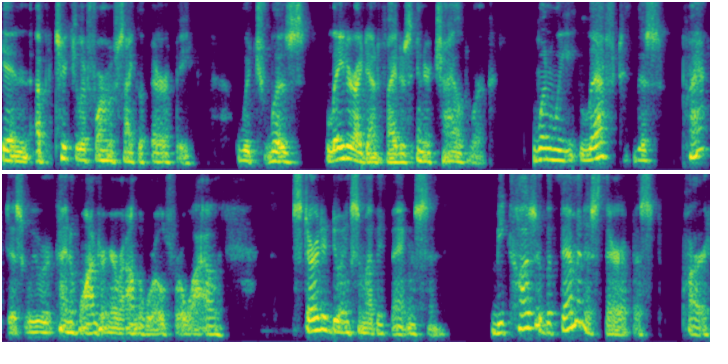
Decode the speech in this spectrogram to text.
in a particular form of psychotherapy, which was later identified as inner child work when we left this practice, we were kind of wandering around the world for a while, started doing some other things. And because of the feminist therapist part,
